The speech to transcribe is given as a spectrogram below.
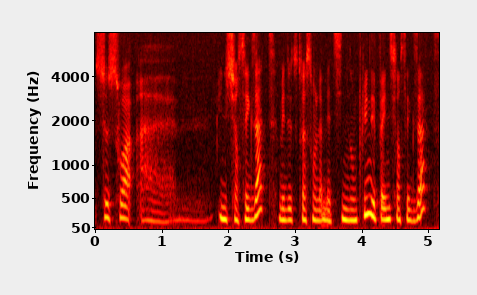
ce soit euh, une science exacte, mais de toute façon, la médecine non plus n'est pas une science exacte.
